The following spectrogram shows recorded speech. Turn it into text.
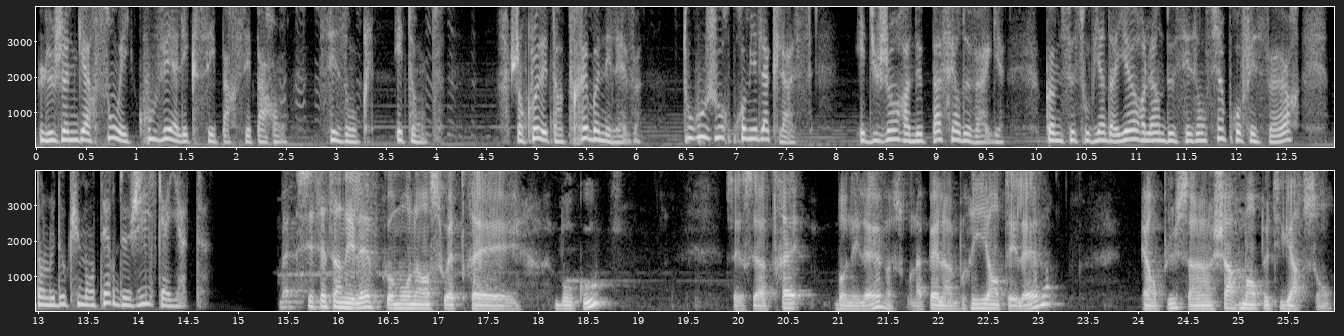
Le jeune garçon est couvé à l'excès par ses parents, ses oncles et tantes. Jean-Claude est un très bon élève, toujours premier de la classe, et du genre à ne pas faire de vagues, comme se souvient d'ailleurs l'un de ses anciens professeurs dans le documentaire de Gilles Caillat. Ben, c'était un élève comme on en souhaiterait beaucoup. C'est un très bon élève, ce qu'on appelle un brillant élève, et en plus un charmant petit garçon,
